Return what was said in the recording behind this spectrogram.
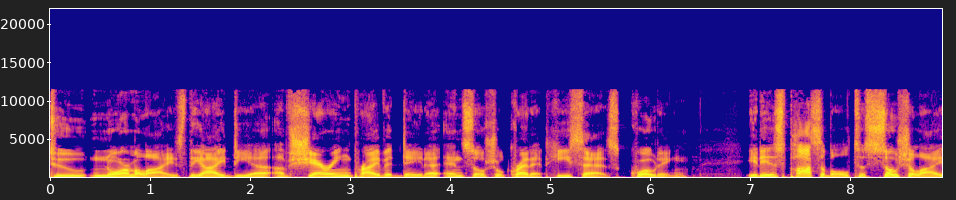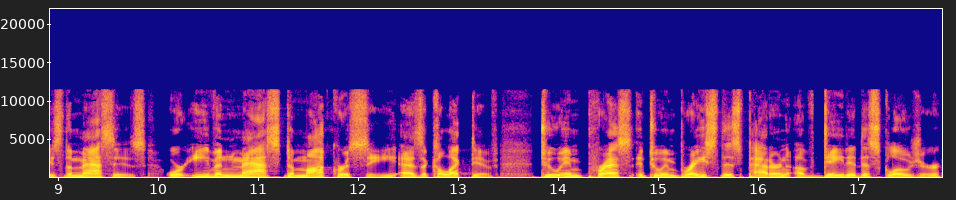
to normalize the idea of sharing private data and social credit. He says, quoting, it is possible to socialize the masses or even mass democracy as a collective to impress to embrace this pattern of data disclosure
